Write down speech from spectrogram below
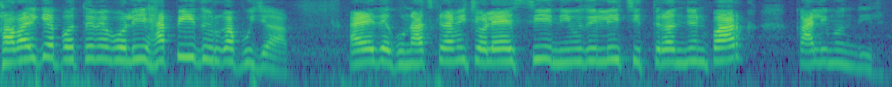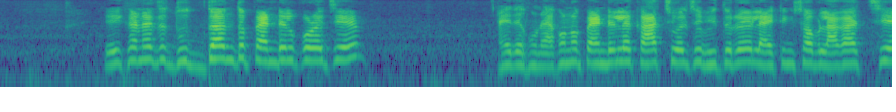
সবাইকে প্রথমে বলি হ্যাপি দুর্গা পূজা আর দেখুন, আজকে আমি চলে এসেছি নিউ দিল্লি চিত্তরঞ্জন পার্ক, কালী মন্দির। এইখানে তো দুর্দান্ত প্যান্ডেল করেছে। এই দেখুন এখনও প্যান্ডেলের কাজ চলছে, ভিতরে লাইটিং সব লাগাচ্ছে।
